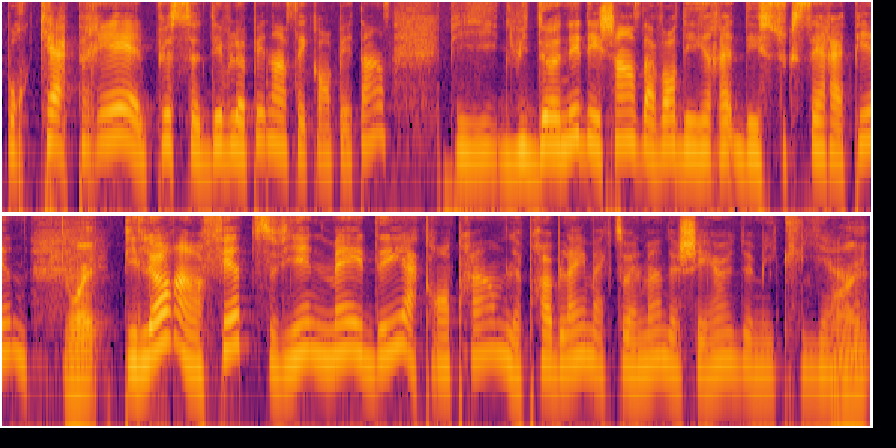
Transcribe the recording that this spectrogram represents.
pour qu'après, elle puisse se développer dans ses compétences, puis lui donner des chances d'avoir des, des succès rapides. Puis là, en fait, tu viens de m'aider à comprendre le problème actuellement de chez un de mes clients, Ouais.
